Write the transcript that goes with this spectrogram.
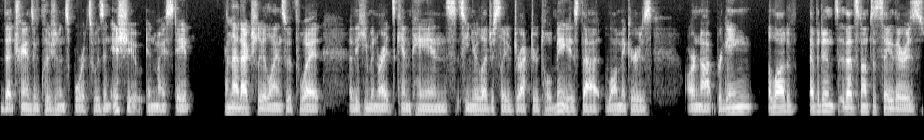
that trans inclusion in sports was an issue in my state. And that actually aligns with what the Human Rights Campaign's senior legislative director told me is that lawmakers are not bringing a lot of evidence. That's not to say there is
